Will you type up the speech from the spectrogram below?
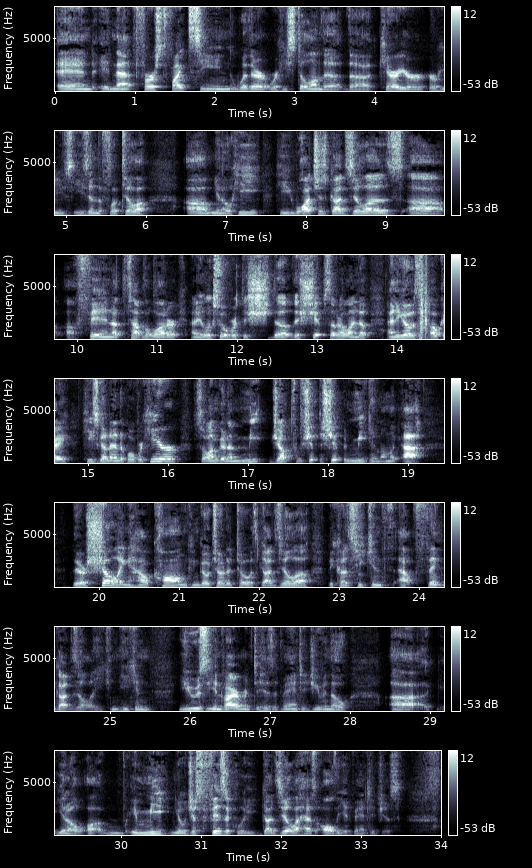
And in that first fight scene where where he's still on the, the carrier or he's he's in the flotilla, um, you know, he he watches Godzilla's uh, uh, fin at the top of the water, and he looks over at the, the, the ships that are lined up, and he goes, "Okay, he's going to end up over here, so I'm going to meet jump from ship to ship and meet him." I'm like, ah, they're showing how Kong can go toe to toe with Godzilla because he can outthink Godzilla. He can he can use the environment to his advantage, even though uh, you know, uh, immediate, you know, just physically, Godzilla has all the advantages.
